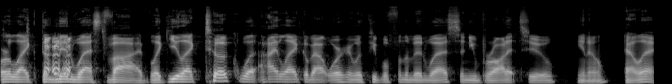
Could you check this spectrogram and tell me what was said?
or like the midwest vibe like you like took what i like about working with people from the midwest and you brought it to you know la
